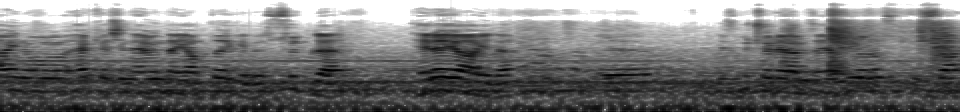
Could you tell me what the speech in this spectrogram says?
Aynı o herkesin evinde yaptığı gibi sütle, tereyağıyla e, biz bu çöreğimize yapıyoruz. Usta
